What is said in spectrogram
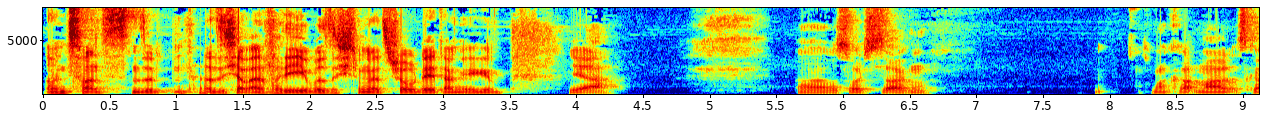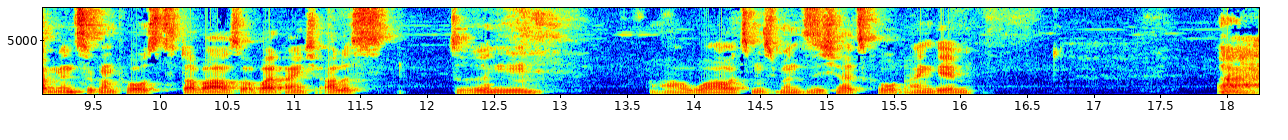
29.07. Also ich habe einfach die Evo-Sichtung als Showdate angegeben. Ja. Äh, was soll ich sagen? Ich mache gerade mal, es gab einen Instagram-Post, da war soweit eigentlich alles drin. Oh, wow, jetzt muss ich meinen Sicherheitscode eingeben. Ah.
